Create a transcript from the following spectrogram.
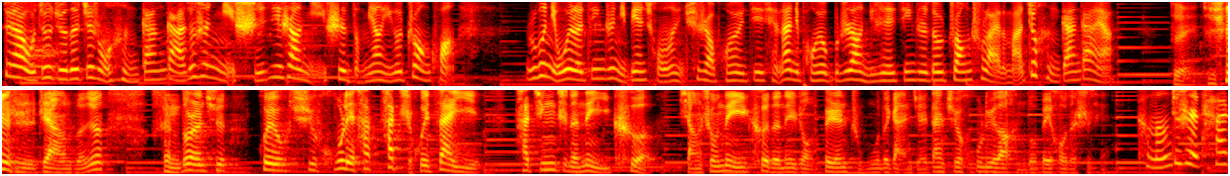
对啊，我就觉得这种很尴尬，就是你实际上你是怎么样一个状况？如果你为了精致你变穷了，你去找朋友借钱，那你朋友不知道你这些精致都是装出来的吗？就很尴尬呀。对，就 确实是这样子，就很多人去会去忽略他，他只会在意他精致的那一刻，享受那一刻的那种被人瞩目的感觉，但却忽略到很多背后的事情。可能就是他，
